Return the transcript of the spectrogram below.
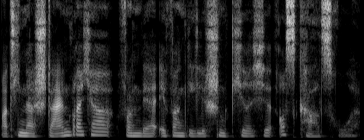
Martina Steinbrecher von der Evangelischen Kirche aus Karlsruhe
